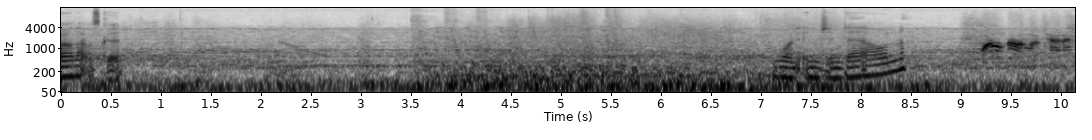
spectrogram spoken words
Well, that was good. One engine down. Well done, Lieutenant.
